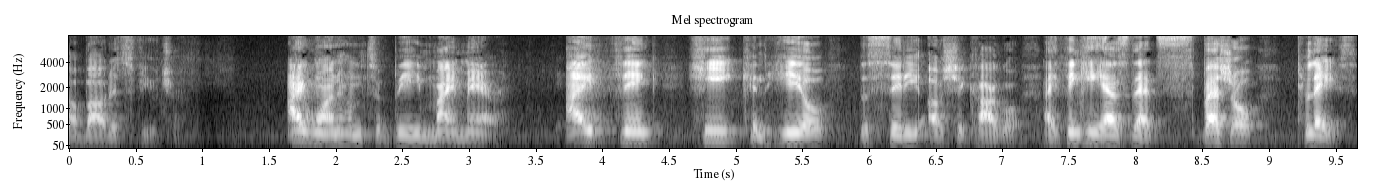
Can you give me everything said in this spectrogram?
about its future. I want him to be my mayor. I think he can heal the city of Chicago. I think he has that special place.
